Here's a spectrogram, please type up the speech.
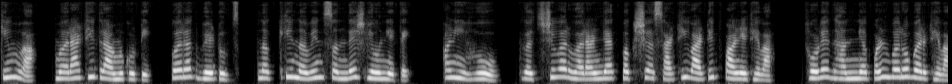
किंवा मराठीत रामकुटी. परत भेटूच. नक्की नवीन संदेश घेऊन येते. आणि हो गच्चीवर व्हरांड्यात पक्ष्यासाठी वाटीत पाणी ठेवा. थोडे धान्य पण बरोबर ठेवा.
